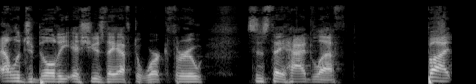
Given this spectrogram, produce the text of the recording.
eligibility issues they have to work through since they had left. But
